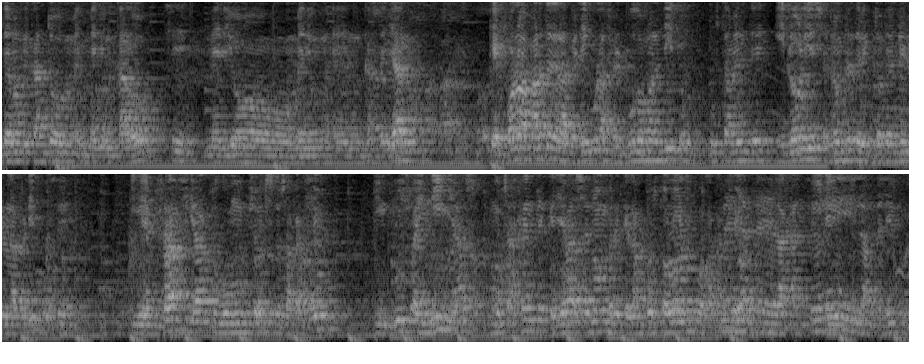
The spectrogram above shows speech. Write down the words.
tema que canto me- medio en caló, Sí. medio, medio en, castellano, que forma parte de la película Felpudo Maldito, justamente, y Loli es el nombre de Victoria Abril en la película. Sí. Y en Francia tuvo mucho éxito esa canción. Incluso hay niñas, mucha gente que lleva ese nombre que le han puesto Loli por la canción. Mediante la canción Sí. y la película.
